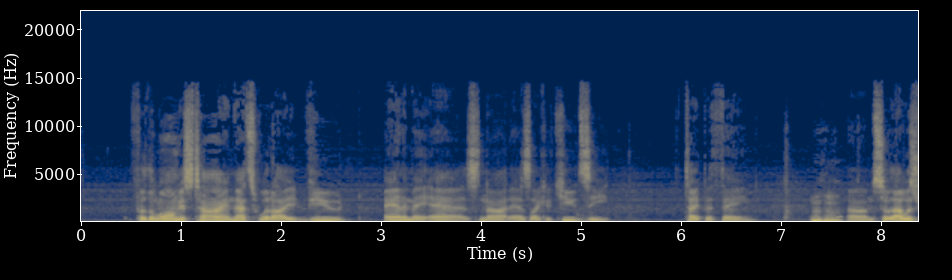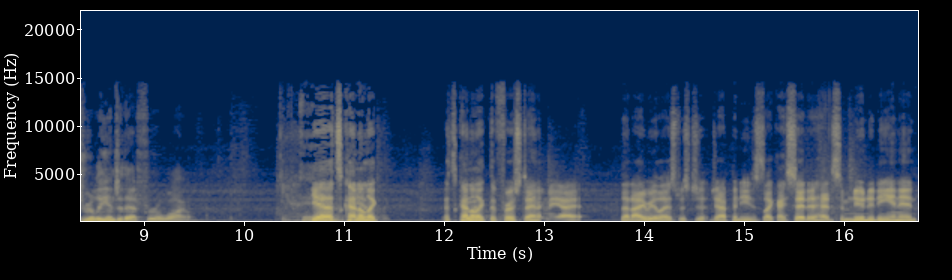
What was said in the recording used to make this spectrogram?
for the longest time, that's what I viewed anime as, not as like a cutesy type of thing. Mm-hmm. Um, so I was really into that for a while. And, yeah, that's kind of yeah. like that's kind of like the first anime I, that I realized was J- Japanese. Like I said, it had some nudity in it,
